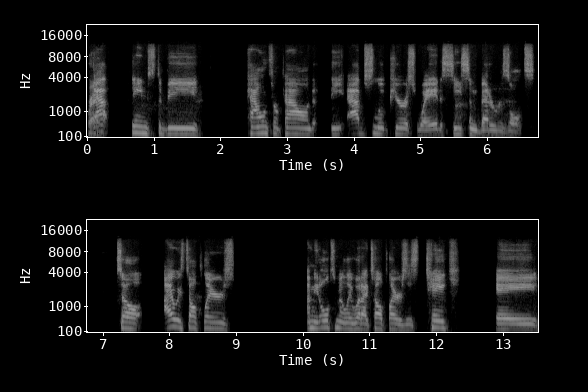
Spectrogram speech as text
Right. That seems to be pound for pound the absolute purest way to see some better results. So I always tell players I mean, ultimately, what I tell players is take a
